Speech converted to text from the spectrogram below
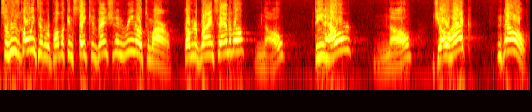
So who's going to the Republican State Convention in Reno tomorrow? Governor Brian Sandoval? No. Dean Heller? No. Joe Heck? No.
